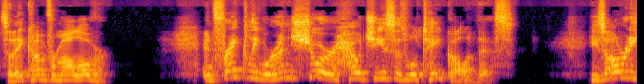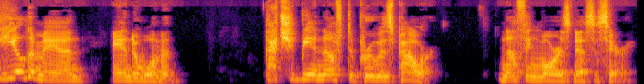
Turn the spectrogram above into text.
So they come from all over. And frankly, we're unsure how Jesus will take all of this. He's already healed a man and a woman. That should be enough to prove his power. Nothing more is necessary.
